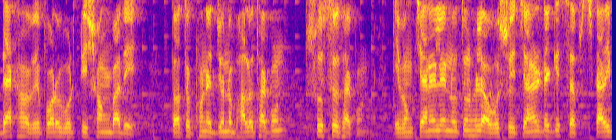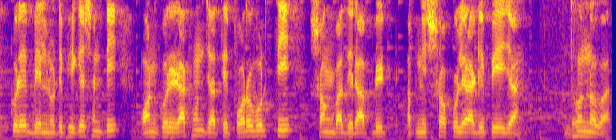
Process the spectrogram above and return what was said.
দেখা হবে পরবর্তী সংবাদে। ততক্ষণের জন্য ভালো থাকুন, সুস্থ থাকুন এবং চ্যানেলে নতুন হলে অবশ্যই চ্যানেলটাকে সাবস্ক্রাইব করে বেল নোটিফিকেশনটি অন করে রাখুন যাতে পরবর্তী সংবাদের আপডেট আপনি সকলের আগে পেয়ে যান। ধন্যবাদ।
